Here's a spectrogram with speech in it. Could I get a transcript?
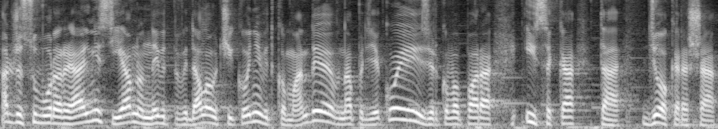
адже сувора реальність явно не відповідала очікуванням від команди, в нападі якої зіркова пара Ісака та Дьокереша.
